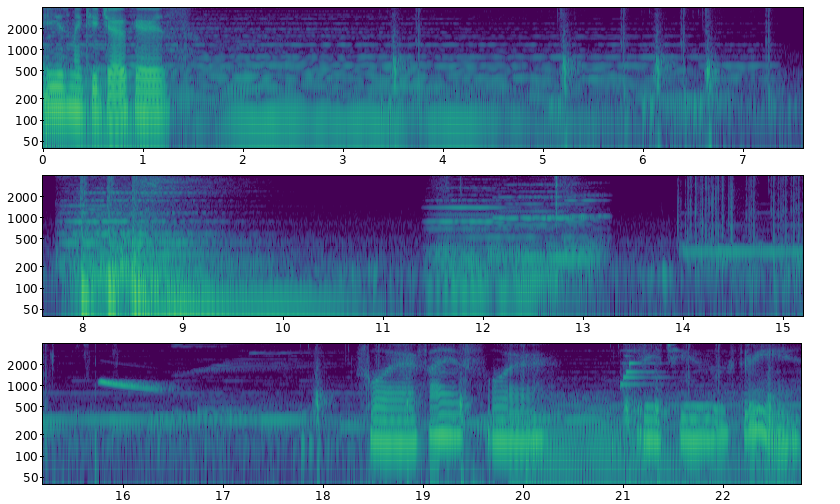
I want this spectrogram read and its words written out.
I use my two jokers. Four, five, four, three, two, three.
